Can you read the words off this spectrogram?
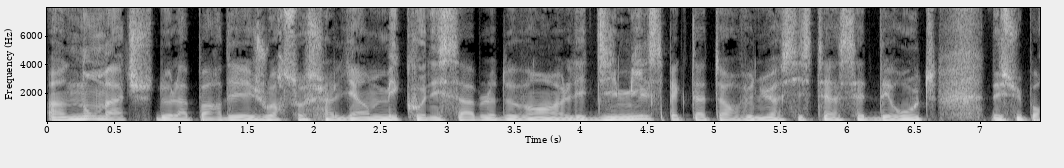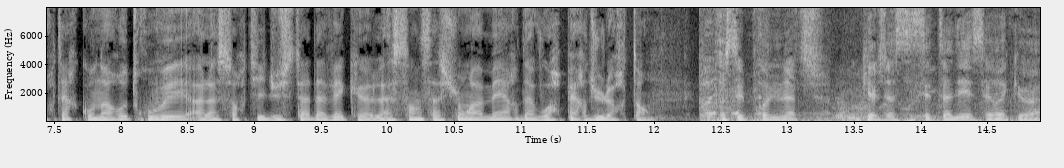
Un non-match de la part des joueurs socialiens méconnaissable devant les 10 000 spectateurs venus assister à cette déroute. Des supporters qu'on a retrouvés à la sortie du stade avec la sensation amère d'avoir perdu leur temps. C'est le premier match auquel j'assiste cette année. C'est vrai qu'un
